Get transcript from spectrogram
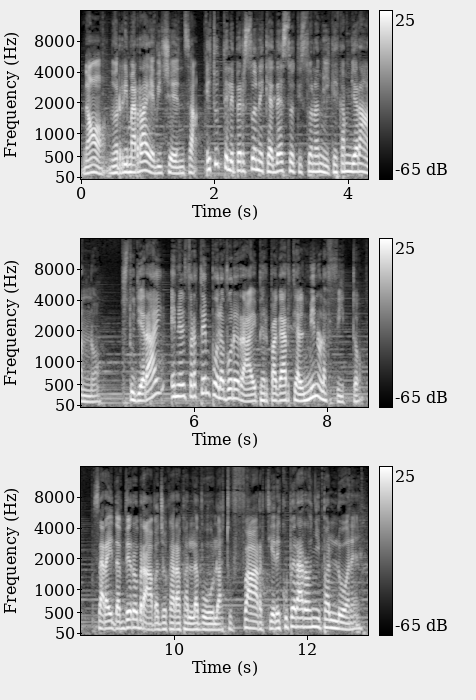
No, non rimarrai a Vicenza e tutte le persone che adesso ti sono amiche cambieranno. Studierai e nel frattempo lavorerai per pagarti almeno l'affitto. Sarai davvero brava a giocare a pallavolo, a tuffarti e recuperare ogni pallone.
